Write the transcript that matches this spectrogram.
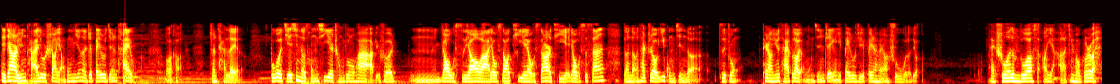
再加上云台就是上两公斤了，这背入真是太，我靠，真太累了。不过捷信的同系列承重的话，比如说，嗯，幺五四幺啊，幺五四幺 T，幺五四二 T，幺五四三等等，它只有一公斤的自重，配上云台不到两公斤，这个你背出去非常非常舒服了就。哎，说这么多，嗓子哑了，听首歌吧。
